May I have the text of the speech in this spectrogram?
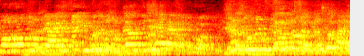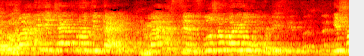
воно розробляється і буде розроблятися ще 10 років. Іра, розроблялося, та от У мене є четверо дітей. У мене син служив в Маріуполі. І що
